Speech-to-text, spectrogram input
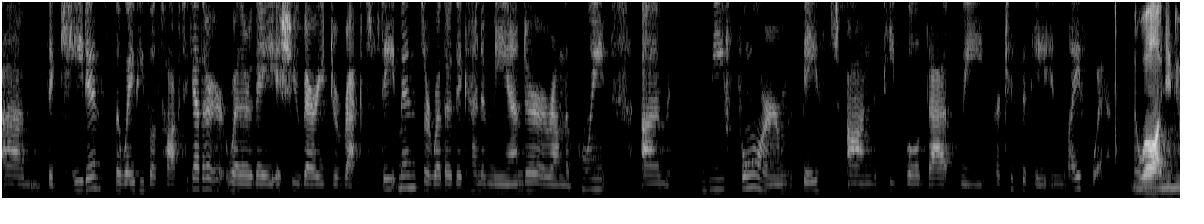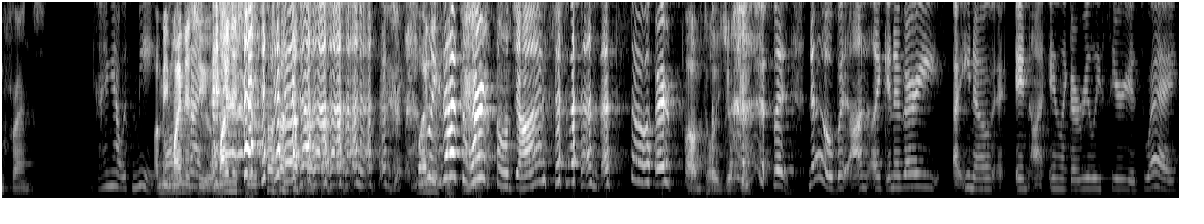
um, the cadence, the way people talk together, whether they issue very direct statements or whether they kind of meander around the point, um, we form based on the people that we participate in life with. Noelle, I need new friends. You hang out with me. I mean, minus you. Minus you. minus like, that's hurtful, John. that's so hurtful. I'm totally joking. but no, but on like in a very, uh, you know, in uh, in like a really serious way,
